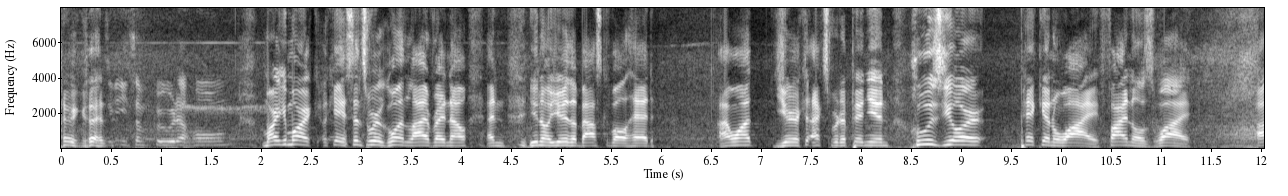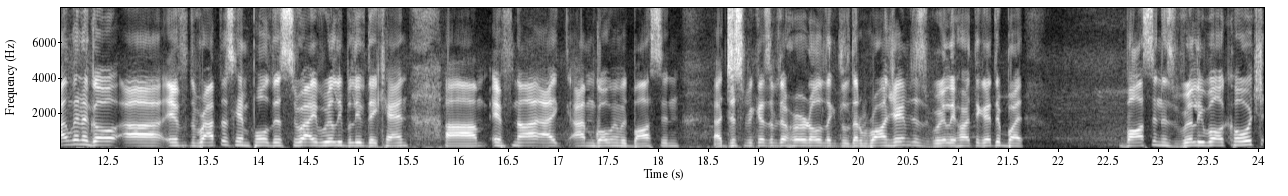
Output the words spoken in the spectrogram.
Good. eat some food at home. Marky Mark, okay, since we're going live right now, and you know you're the basketball head, I want your expert opinion. Who's your pick and why? Finals, why? I'm gonna go. Uh, if the Raptors can pull this through, I really believe they can. Um, if not, I, I'm going with Boston, uh, just because of the hurdle. Like the, the LeBron James is really hard to get through, but Boston is really well coached,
